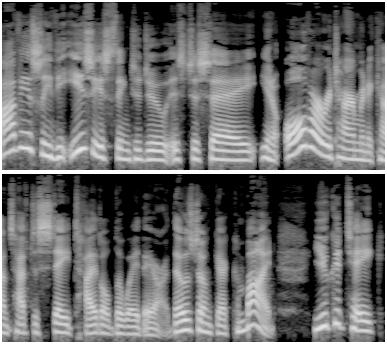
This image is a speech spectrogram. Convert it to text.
obviously the easiest thing to do is to say, you know, all of our retirement accounts have to stay titled the way they are. Those don't get combined. You could take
